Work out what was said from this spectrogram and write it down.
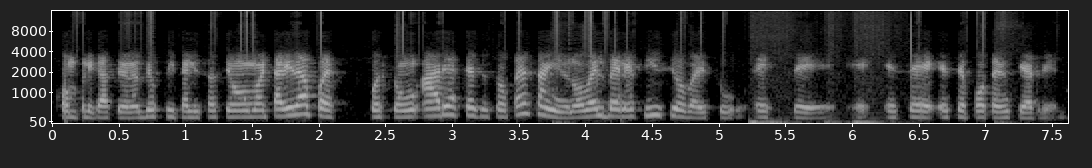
complicaciones de hospitalización o mortalidad, pues, pues son áreas que se sopesan y uno ve el beneficio versus este, e, ese, ese potencial riesgo.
